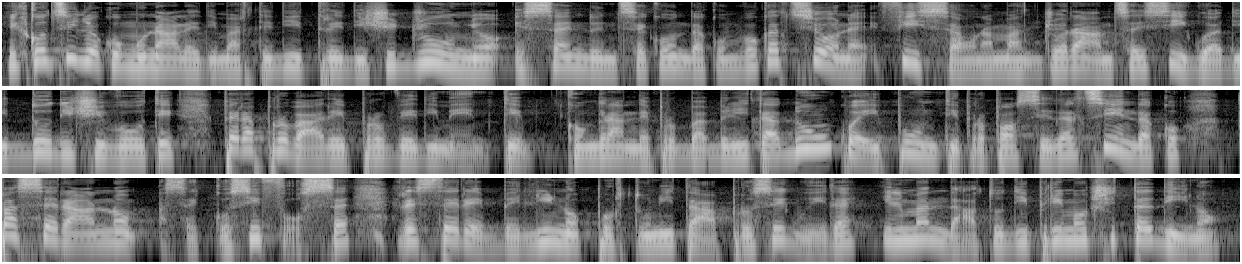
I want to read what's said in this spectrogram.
Il Consiglio Comunale di martedì 13 giugno, essendo in seconda convocazione, fissa una maggioranza esigua di 12 voti per approvare i provvedimenti. Con grande probabilità dunque i punti proposti dal sindaco passeranno, ma se così fosse resterebbe l'inopportunità a proseguire il mandato di primo cittadino.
